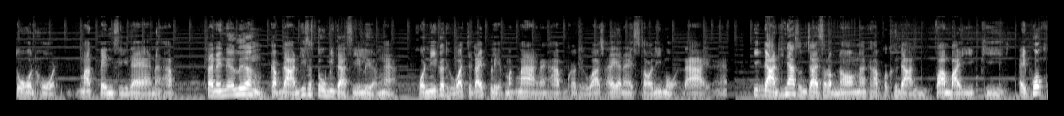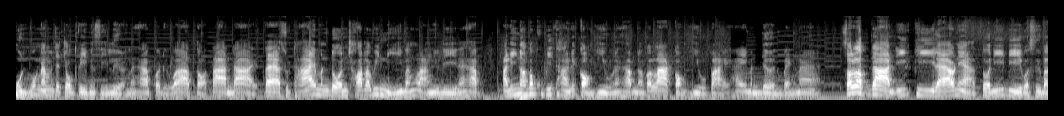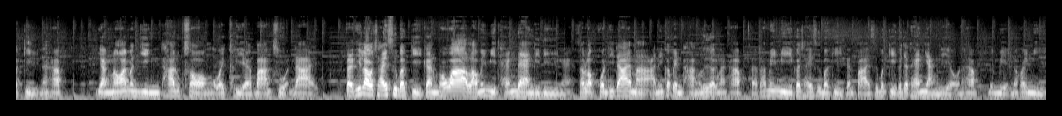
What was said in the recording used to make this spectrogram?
ตัวโหดมักเป็นสีแดงนะครับ แต่ในเนื้อเรื่องกับด่านที่ศัตรูมีแต่สีเหลืองอะ คนนี้ก็ถือว่าจะได้เปรียบมากๆนะครับ ก็ถือว่าใช้กันในสตอรี่โหมดได้นะฮะ อีกด่านที่น่าสนใจสำหรับน้องนะครับก็คือด่านฟาร์มบายอีพีไอพวกหุ่นพวกนั้นมันจะโจมตีเป็นสีเหลืองนะครับก็ถือว่าต่อต้านได้ แต่สุดท้ายมันโดนช็อตแล้ววิ่งหนีบังหลังอยู่ดีนะครับอันนี้น้องต้องคุมทิศทางด้วยกล่องฮิวนะครับน้องก็ลากกล่องฮิวไปให้มันเดินไปข้างหน้าสำหรับด่าน EP แล้วเนี่ยตัวนี้ดีกว่าซูบากินะครับอย่างน้อยมันยิงท่าลูกซองเอาไว้เคลียร์บางส่วนได้ แต่ที่เราใช้ซูบากิกันเพราะว่าเราไม่มีแท้งแดงดีๆไงสำหรับคนที่ได้มาอันนี้ก็เป็นทางเลือกนะครับแต่ถ้าไม่มีก็ใช้ซูบากิกันไปซูบากิก็จะแท้งอย่างเดียวนะครับเดเมจไม่ค่อยมี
